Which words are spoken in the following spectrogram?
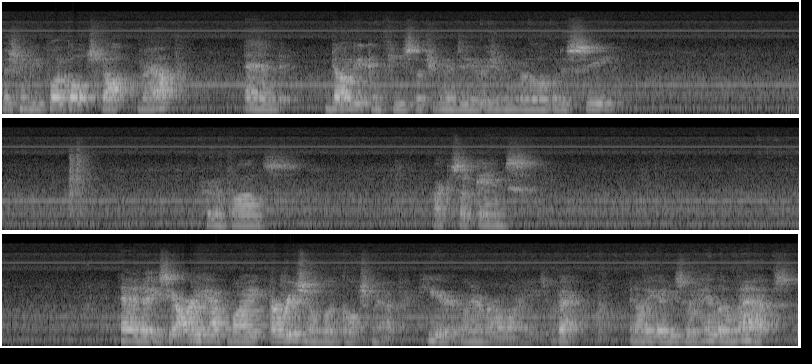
there's going to be bloodgulch.map, and don't get confused. What you're going to do is you're going to go to local to C, program files, Microsoft Games. And uh, you see, I already have my original Blood Gulch map here whenever I want to use it back. And all you gotta do is go to Halo Maps,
